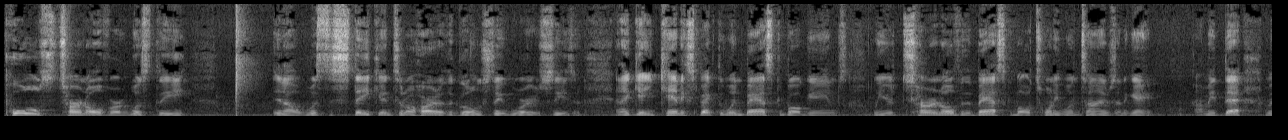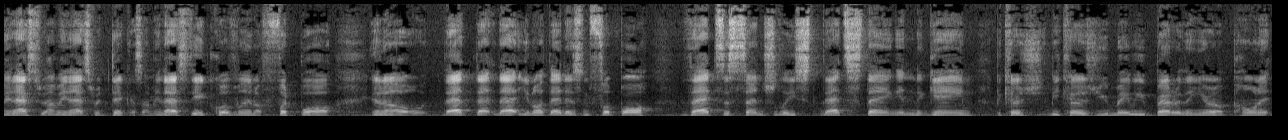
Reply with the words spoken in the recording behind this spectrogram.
Poole's turnover was the you know, was to stake into the heart of the Golden State Warriors season. And again, you can't expect to win basketball games when you're turning over the basketball 21 times in a game. I mean that. I mean that's. I mean that's ridiculous. I mean that's the equivalent of football. You know that that that. You know what that is in football. That's essentially that's staying in the game because because you may be better than your opponent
